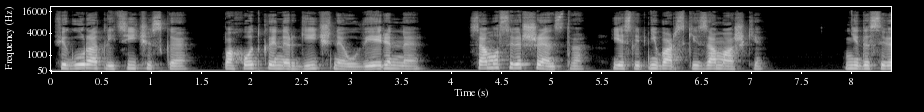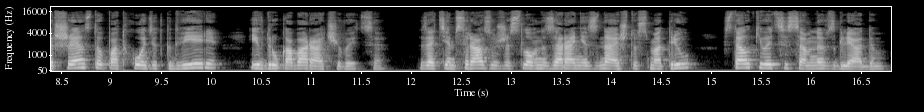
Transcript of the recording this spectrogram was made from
фигура атлетическая, походка энергичная, уверенная. Само совершенство, если б не барские замашки. Не до совершенства подходит к двери и вдруг оборачивается. Затем сразу же, словно заранее зная, что смотрю, сталкивается со мной взглядом.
